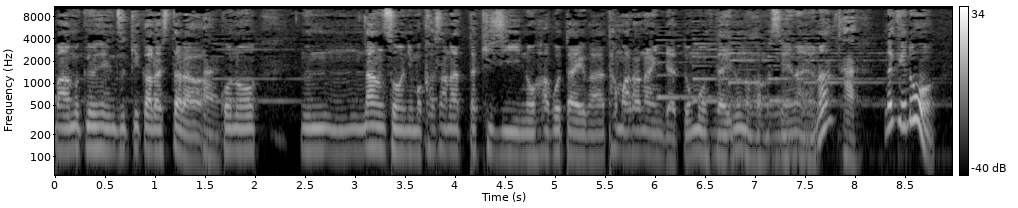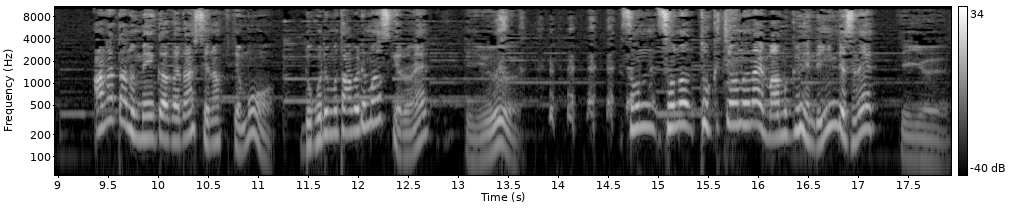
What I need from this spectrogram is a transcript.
バームクーヘン好きからしたら、はいこの、うん、何層にも重なった生地の歯応えがたまらないんだって思う人はいるのかもしれないよな。はい。だけど、あなたのメーカーが出してなくても、どこでも食べれますけどねっていう、そんその特徴のないバームクーヘンでいいんですねっていう。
